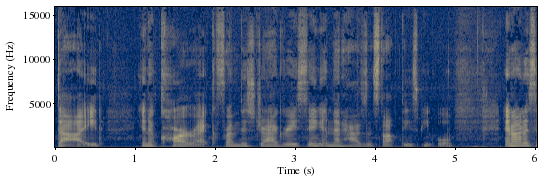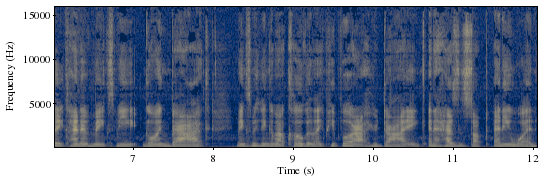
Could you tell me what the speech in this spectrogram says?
died in a car wreck from this drag racing, and that hasn't stopped these people. And honestly, it kind of makes me going back, makes me think about COVID. Like people are out here dying, and it hasn't stopped anyone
